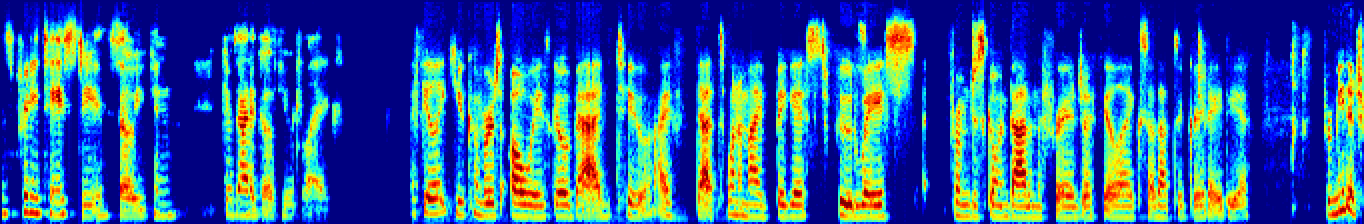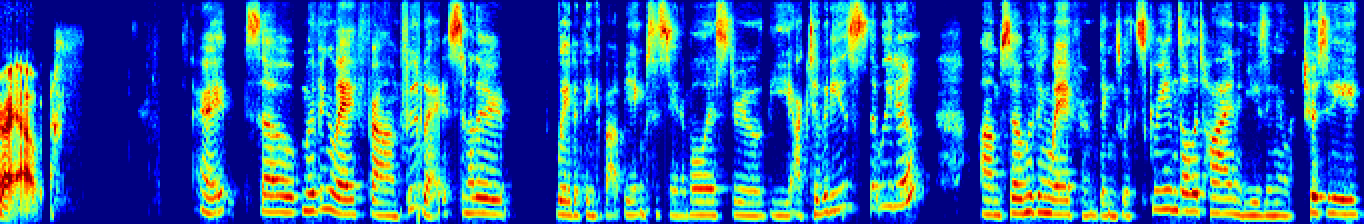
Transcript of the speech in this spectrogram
it's pretty tasty, so you can give that a go if you would like. I feel like cucumbers always go bad too. I that's one of my biggest food wastes from just going bad in the fridge. I feel like so that's a great idea for me to try out. All right. So moving away from food waste, another way to think about being sustainable is through the activities that we do. Um, so moving away from things with screens all the time and using electricity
